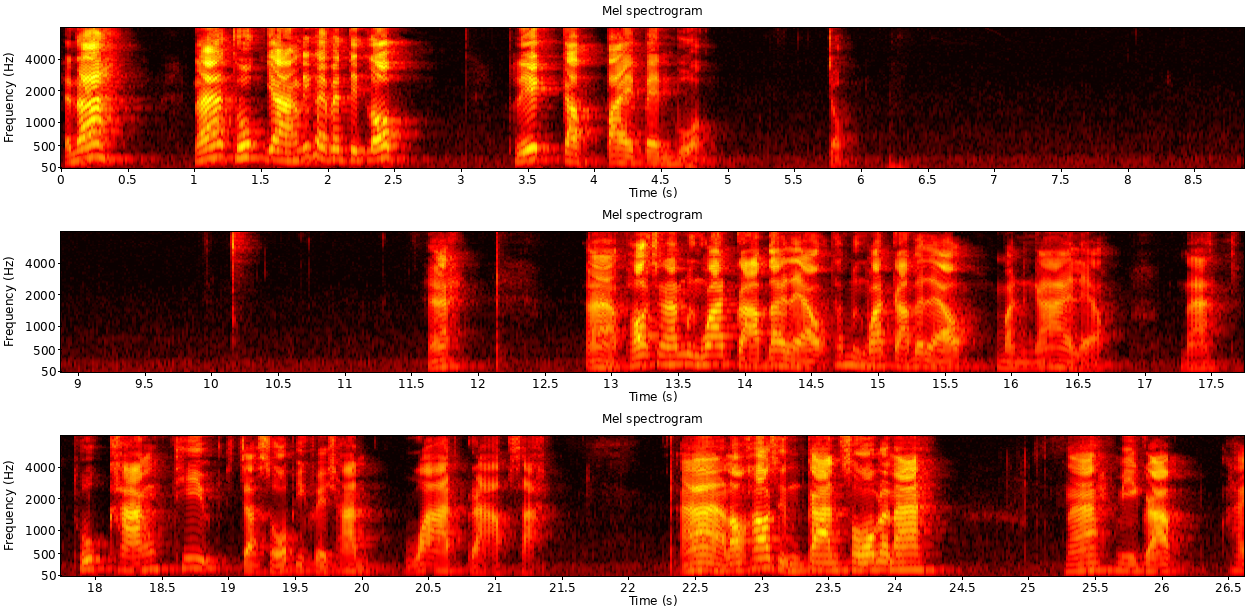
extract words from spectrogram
เห็นไหมนะทุกอย่างที่เคยเป็นติดลบ พลิกกลับไปเป็นบวก จบ นะอ่าเพราะฉะนั้นมึงวาดกราฟได้แล้ว ถ้ามึงวาดกราฟได้แล้ว มันง่ายแล้วนะทุกครั้งที่จะโซฟอีควอชันวาดกราฟซะอ่าเราเข้าถึงการโซฟแล้วนะนะมีกราฟให้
